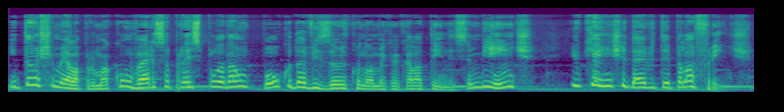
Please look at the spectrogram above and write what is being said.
Então eu chamei ela para uma conversa para explorar um pouco da visão econômica que ela tem desse ambiente e o que a gente deve ter pela frente.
